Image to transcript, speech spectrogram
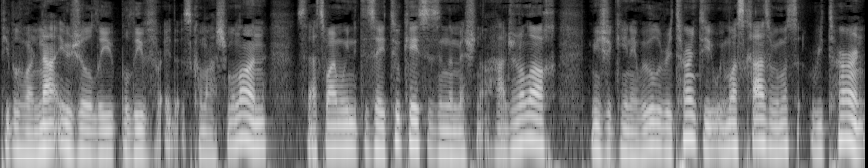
people who are not usually believed for edus. Kamash malan. So that's why we need to say two cases in the Mishnah. Hadran alach, mishakine. We will return to you. We must chaz. We must return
